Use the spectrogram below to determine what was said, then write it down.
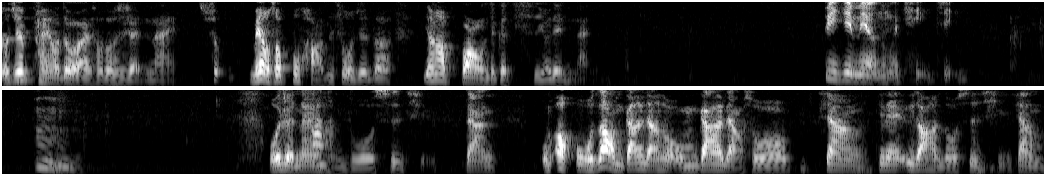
我觉得朋友对我来说都是忍耐，说没有说不好，只是我觉得用到包容这个词有点难。毕竟没有那么亲近，嗯，我忍耐很多事情，啊、但我哦，我知道我们刚刚讲什么。我们刚刚讲说，像今天遇到很多事情，像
